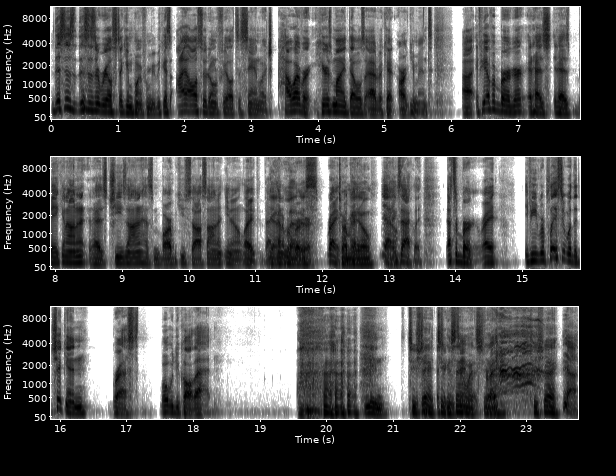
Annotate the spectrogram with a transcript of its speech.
this is this is a real sticking point for me because I also don't feel it's a sandwich. However, here's my devil's advocate argument. Uh, if you have a burger, it has it has bacon on it, it has cheese on it, it has some barbecue sauce on it, you know, like that Yeah, kind of a burger, right? okay. tomato, Yeah, yeah. exactly. That's a burger, right? If you replace it with a chicken breast, what would you call that? I mean, Touche, chicken- chicken, sandwich. sandwich, yeah. Touche. yeah.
